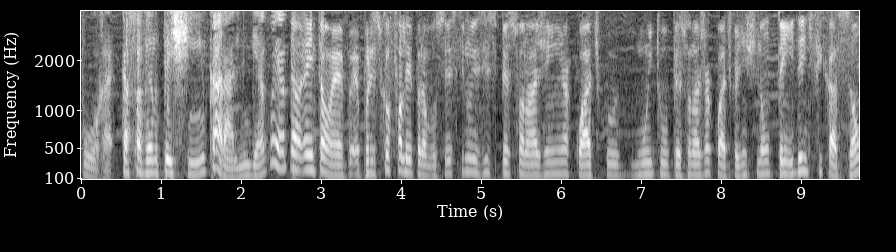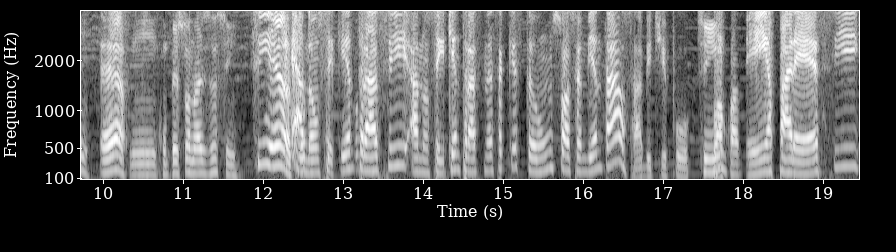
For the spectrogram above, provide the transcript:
Porra, ficar só vendo peixinho, caralho, ninguém aguenta. Não, então, é, é por isso que eu falei pra vocês que não existe personagem aquático, muito personagem aquático. A gente não tem identificação É, com, com personagens assim. sim, é. É, a não ser que entrasse, a não ser que entrasse nessa questão socioambiental, sabe? Tipo, Sim. o Aquaman aparece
